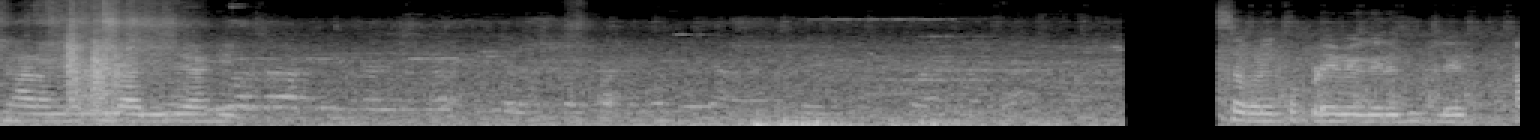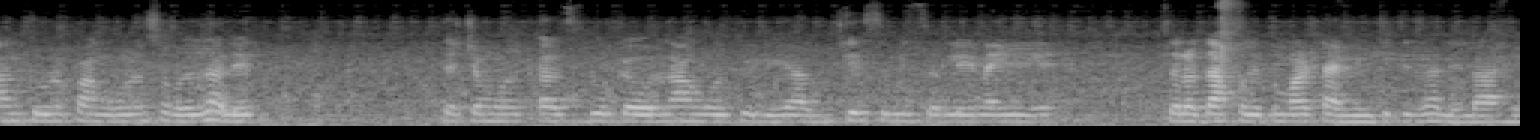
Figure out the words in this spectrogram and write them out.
झाडांना फुलं आलेली आहेत. सगळे कपडे वगैरे धुतलेत अंतरुण पांघरुणं सगळं झालेत. त्याच्यामुळे आज डोक्यावर आंघोळ केली अजून केस विसरले नाही आहेत चला दाखवते तुम्हाला टायमिंग किती झालेला आहे.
